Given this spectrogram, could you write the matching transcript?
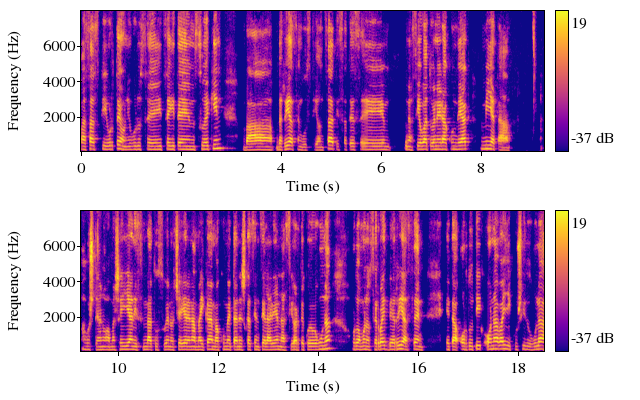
bazazpi urte honi buruz hitz egiten zuekin, ba, berria zen guztionzat, izatez e, nazio batuen erakundeak mila eta Agostean, amaseian izendatu zuen otxaiaren amaika emakumetan eskazientzialarian nazioarteko eguna, orduan, bueno, zerbait berria zen, eta ordutik ona bai ikusi dugula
